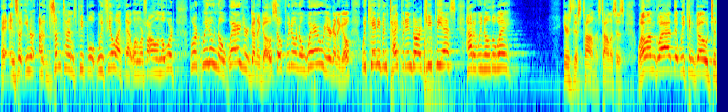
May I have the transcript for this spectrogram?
And so, you know, uh, sometimes people, we feel like that when we're following the Lord. Lord, we don't know where you're going to go. So if we don't know where you're going to go, we can't even type it into our GPS. How do we know the way? Here's this Thomas. Thomas says, Well, I'm glad that we can go to,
